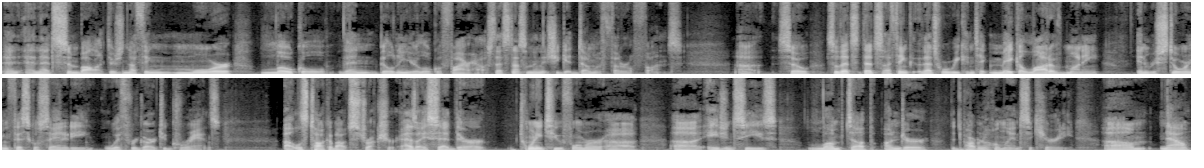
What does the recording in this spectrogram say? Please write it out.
And, and that's symbolic. There's nothing more local than building your local firehouse. That's not something that should get done with federal funds. Uh, so, so that's that's I think that's where we can take make a lot of money in restoring fiscal sanity with regard to grants. Uh, let's talk about structure. As I said, there are 22 former uh, uh, agencies lumped up under the Department of Homeland Security. Um, now,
